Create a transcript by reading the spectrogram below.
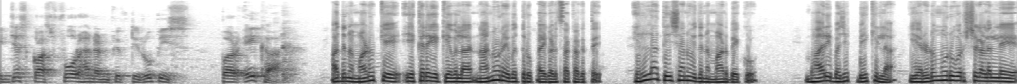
it just costs 450 rupees per acre. ಅದನ್ನ ಮಾಡೋಕೆ ಎಕರೆಗೆ ಕೇವಲ ನಾನ್ನೂರೈವತ್ತು ರೂಪಾಯಿಗಳು ಸಾಕಾಗುತ್ತೆ. ಎಲ್ಲ ದೇಶನೂ ಇದನ್ನ ಮಾಡಬೇಕು. ಭಾರಿ ಬಜೆಟ್ ಬೇಕಿಲ್ಲ. ಎರಡು ಮೂರು ವರ್ಷಗಳಲ್ಲೇ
